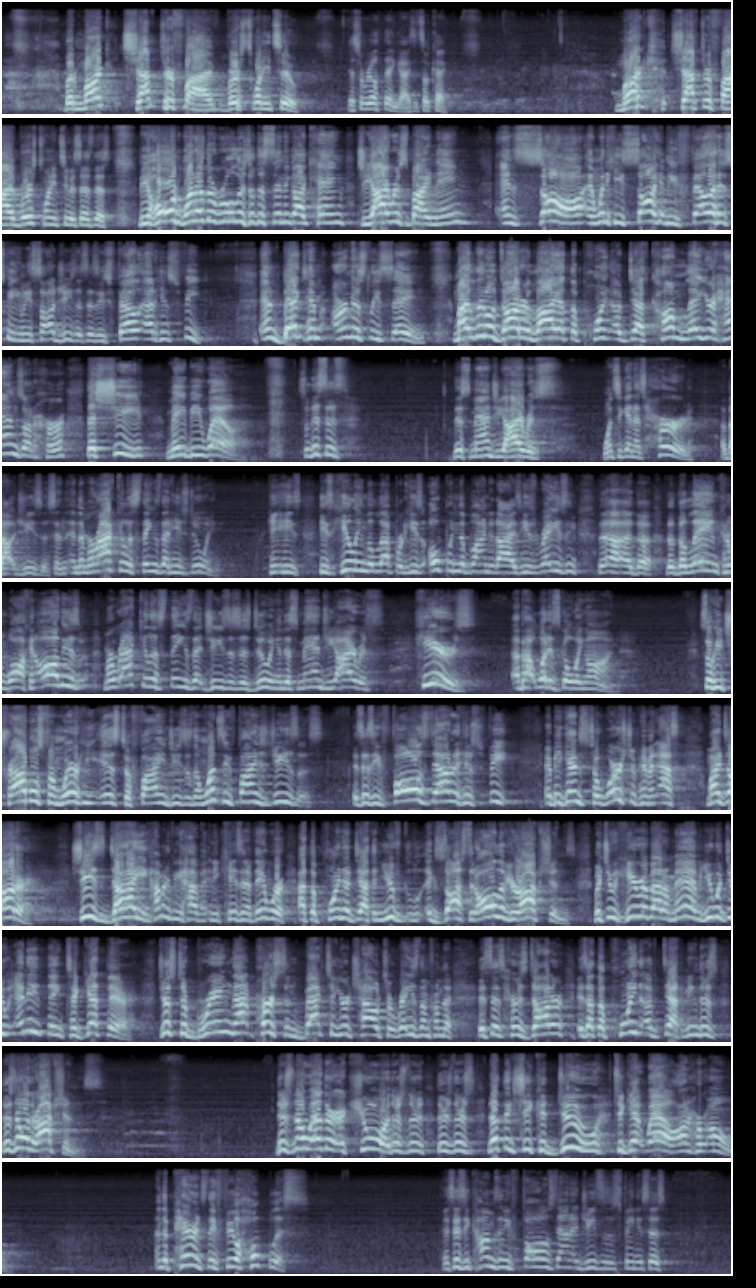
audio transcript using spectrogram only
But Mark chapter 5, verse 22. It's a real thing, guys. It's okay. Mark chapter 5, verse 22, it says this Behold, one of the rulers of the synagogue came, Jairus by name, and saw, and when he saw him, he fell at his feet. When he saw Jesus, says he fell at his feet and begged him earnestly, saying, My little daughter lie at the point of death. Come, lay your hands on her, that she may be well. So this is this man Jairus, once again, has heard about Jesus and, and the miraculous things that he's doing. He, he's, he's healing the leopard. He's opening the blinded eyes. He's raising the, uh, the, the, the lame can walk. And all these miraculous things that Jesus is doing. And this man, Jairus, hears about what is going on. So he travels from where he is to find Jesus. And once he finds Jesus, it says he falls down at his feet and begins to worship him and ask, My daughter, she's dying. How many of you have any kids? And if they were at the point of death and you've exhausted all of your options, but you hear about a man, you would do anything to get there just to bring that person back to your child to raise them from the. It says his daughter is at the point of death, meaning there's, there's no other options. There's no other cure. There's, there, there's, there's nothing she could do to get well on her own. And the parents, they feel hopeless. It says he comes and he falls down at Jesus' feet. and He says,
